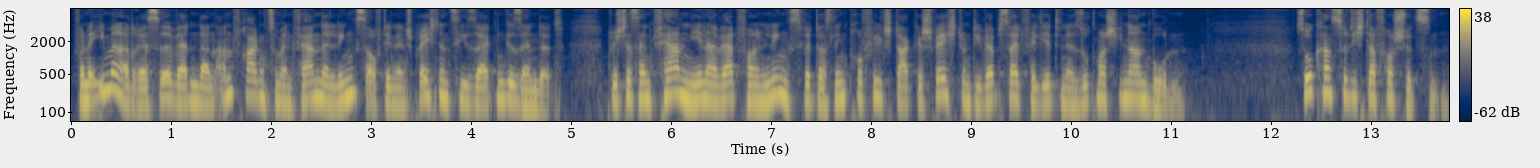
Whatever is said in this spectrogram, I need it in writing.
Von der E-Mail-Adresse werden dann Anfragen zum Entfernen der Links auf den entsprechenden Zielseiten gesendet. Durch das Entfernen jener wertvollen Links wird das Linkprofil stark geschwächt und die Website verliert in der Suchmaschine an Boden. So kannst du dich davor schützen.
